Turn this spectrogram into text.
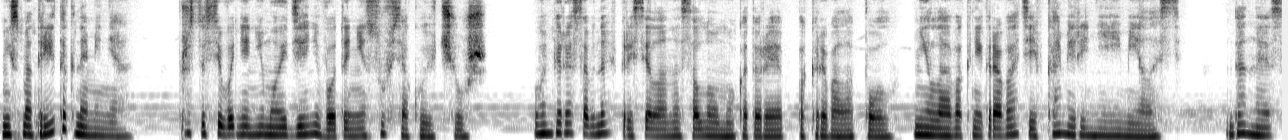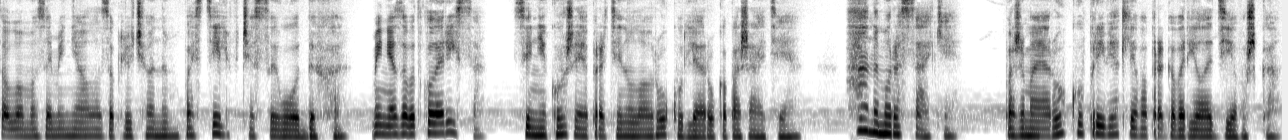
Не смотри так на меня! Просто сегодня не мой день, вот и несу всякую чушь!» Вампиресса вновь присела на солому, которая покрывала пол. Ни лавок, ни кровати в камере не имелось. Данная солома заменяла заключенным постель в часы отдыха. «Меня зовут Клариса». Синекожая протянула руку для рукопожатия. «Хана Мурасаки». Пожимая руку, приветливо проговорила девушка.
